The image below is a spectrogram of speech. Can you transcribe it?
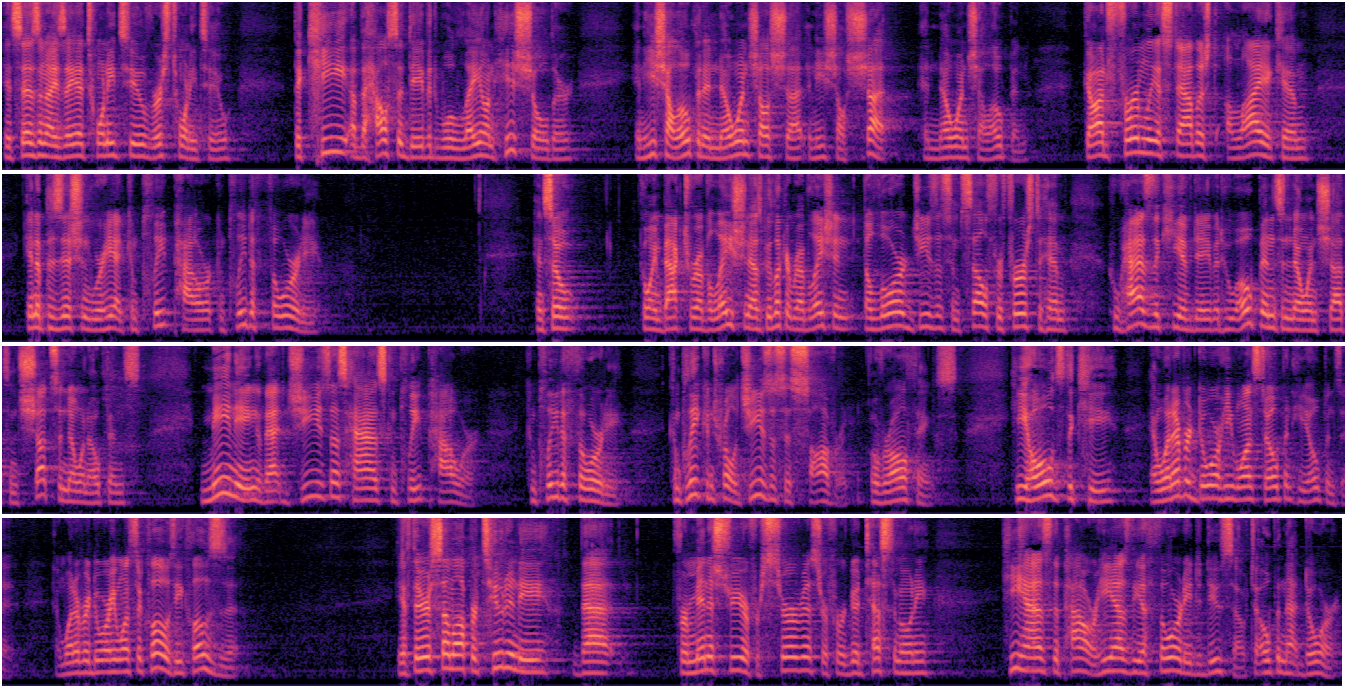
It says in Isaiah 22, verse 22, the key of the house of David will lay on his shoulder, and he shall open, and no one shall shut, and he shall shut, and no one shall open. God firmly established Eliakim in a position where he had complete power, complete authority. And so, going back to Revelation, as we look at Revelation, the Lord Jesus himself refers to him who has the key of David, who opens and no one shuts, and shuts and no one opens, meaning that Jesus has complete power, complete authority, complete control. Jesus is sovereign over all things. He holds the key, and whatever door he wants to open, he opens it. And whatever door he wants to close, he closes it. If there is some opportunity that for ministry or for service or for a good testimony, he has the power, he has the authority to do so, to open that door.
